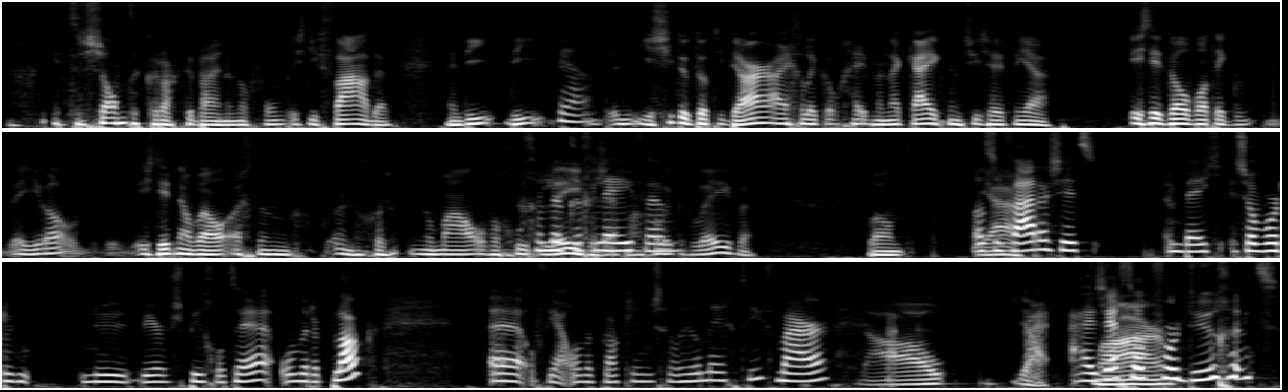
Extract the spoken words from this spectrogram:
interessante karakter bijna nog vond, is die vader. En die, die ja. en je ziet ook dat hij daar eigenlijk op een gegeven moment naar kijkt en zoiets heeft van ja, is dit wel wat ik, weet je wel, is dit nou wel echt een, een normaal of een goed gelukkig leven, leven. Zeg maar, gelukkig leven? Want want ja. vader zit een beetje, zo wordt het nu weer spiegeld, hè, onder de plak. Uh, of ja, onder de plak klinkt misschien wel heel negatief, maar... Nou, ja. Hij, hij zegt ook voortdurend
